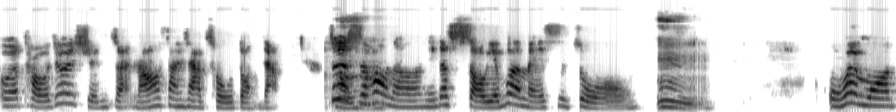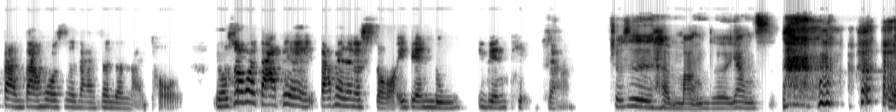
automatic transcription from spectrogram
我的头就会旋转，然后上下抽动这样，这个时候呢，你的手也不能没事做哦，嗯。我会摸蛋蛋或是男生的奶头，有时候会搭配搭配那个手一边撸一边舔，这样就是很忙的样子。对，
